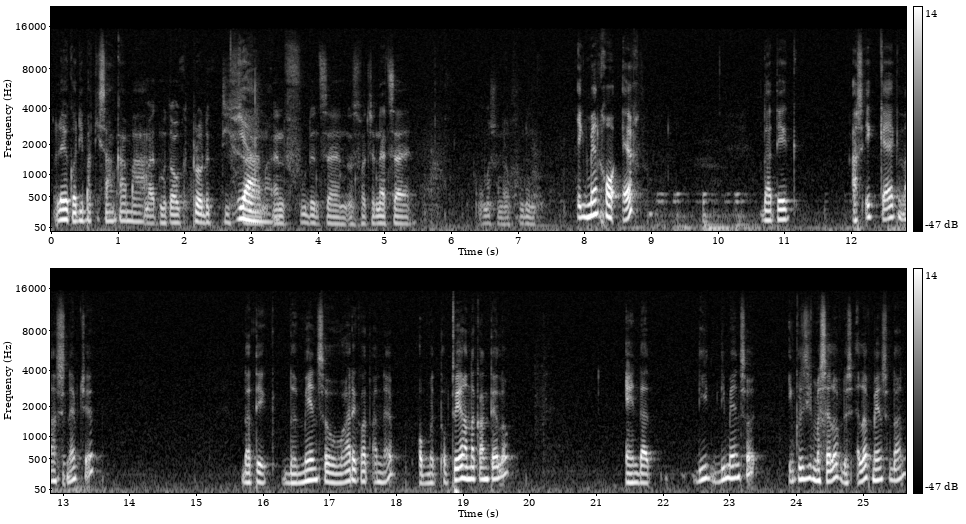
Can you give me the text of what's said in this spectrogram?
Leuk hoor, die Baki Sanka, maar... Maar het moet ook productief zijn en voedend zijn. Dat is wat je net zei. Emotioneel voedend. ik merk gewoon echt dat ik, als ik kijk naar Snapchat, dat ik de mensen waar ik wat aan heb, op, met, op twee handen kan tellen. En dat die, die mensen, inclusief mezelf, dus elf mensen dan,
